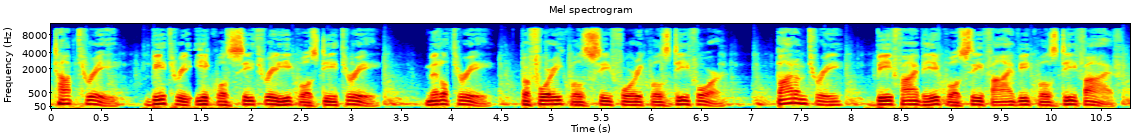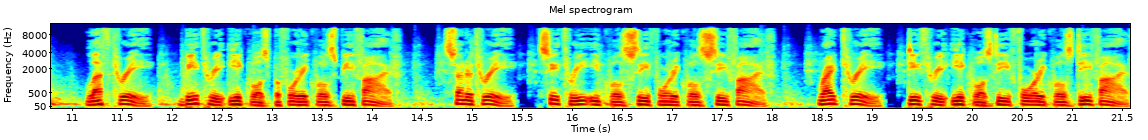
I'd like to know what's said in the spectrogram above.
Top 3, B3 equals C3 equals D3. Middle 3, B4 equals C4 equals D4. Bottom 3, B5 equals C5 equals D5. Left 3, B3 equals B4 equals B5. Center 3, C3 equals C4 equals C5. Right 3, D3 equals D4 equals D5.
